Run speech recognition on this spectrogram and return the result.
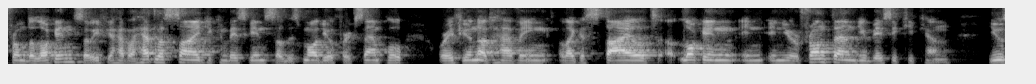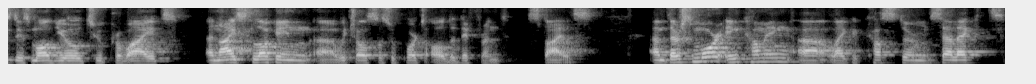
from the login. So if you have a headless site, you can basically install this module, for example, or if you're not having like a styled login in, in your front end, you basically can use this module to provide a nice login, uh, which also supports all the different styles. Um, there's more incoming, uh, like a custom select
